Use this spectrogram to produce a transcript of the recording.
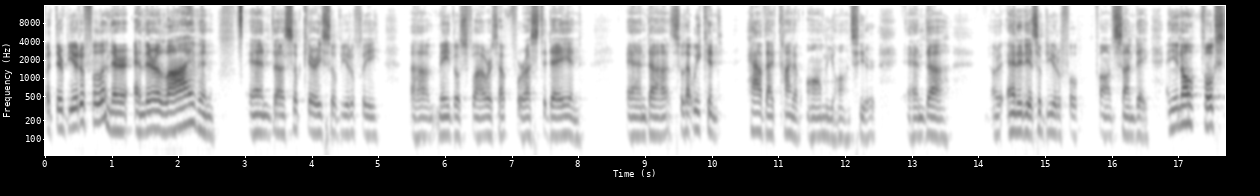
But they're beautiful and they're, and they're alive, and, and uh, so Carrie so beautifully uh, made those flowers up for us today, and, and uh, so that we can have that kind of ambiance here. And, uh, and it is a beautiful Palm Sunday. And you know, folks,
